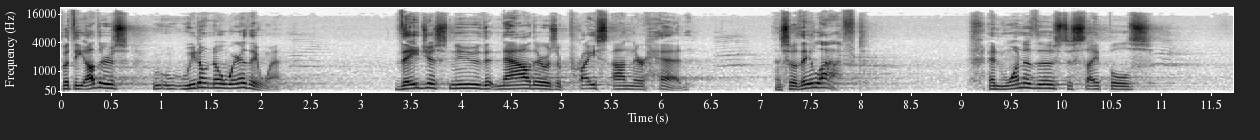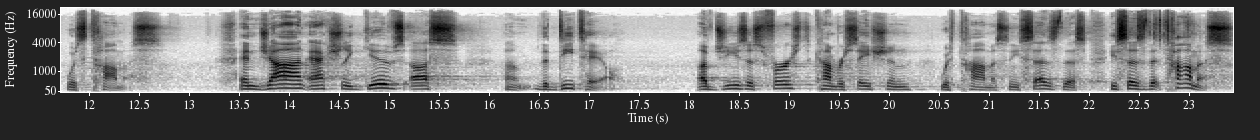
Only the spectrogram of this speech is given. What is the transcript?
But the others, we don't know where they went. They just knew that now there was a price on their head. And so they left. And one of those disciples was Thomas. And John actually gives us um, the detail of Jesus' first conversation with Thomas. And he says this He says that Thomas,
